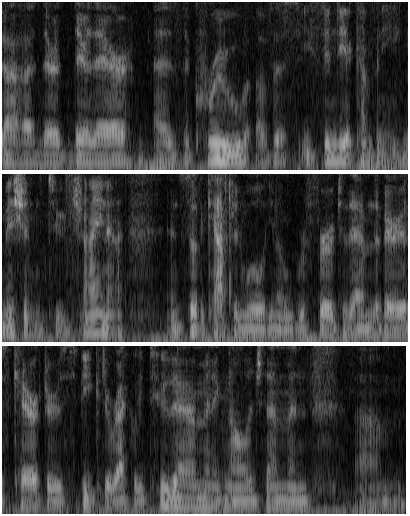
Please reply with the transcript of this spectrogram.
Uh, they're they're there as the crew of this East India Company mission to China and so the captain will you know refer to them. The various characters speak directly to them and acknowledge them. And um,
